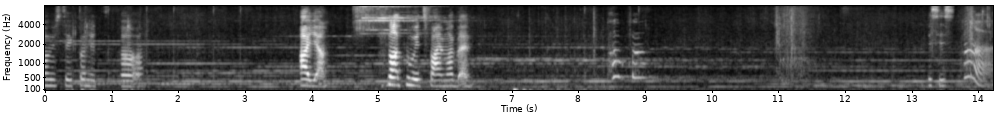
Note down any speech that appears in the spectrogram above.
I think if not mistaken it's uh Ah yeah. It's not two, it's fine, my bad. Papa. This is Ah.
